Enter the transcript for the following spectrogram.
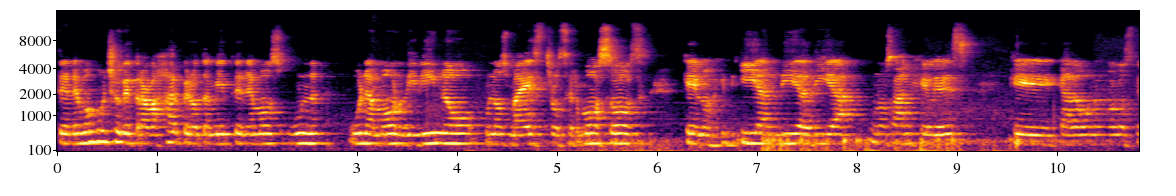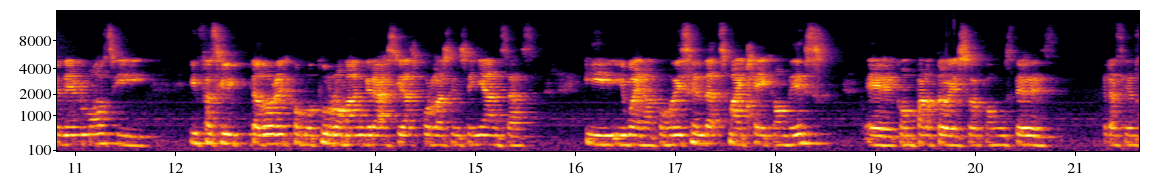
tenemos mucho que trabajar, pero también tenemos un, un amor divino, unos maestros hermosos que nos guían día a día, unos ángeles que cada uno los tenemos y, y facilitadores como tú, Román, gracias por las enseñanzas. Y, y, bueno, como dicen, that's my take on this. Eh, comparto eso con ustedes. Gracias.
